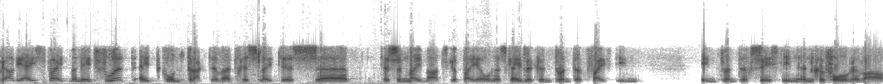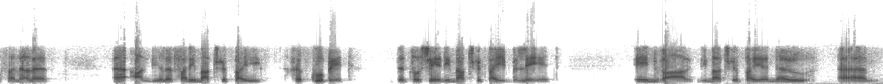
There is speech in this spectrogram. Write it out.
Wel die eis spruit maar net voort uit kontrakte wat gesluit is uh tussen my maatskappye onderskeidelik in 2015 en 2016 in gevolge waarvan hulle uh aandele van die maatskappy gekoop het. Dit wil sê die maatskappy belê het en waar die maatskappye nou ehm uh,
